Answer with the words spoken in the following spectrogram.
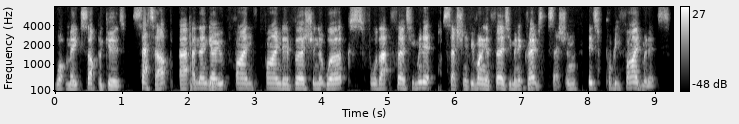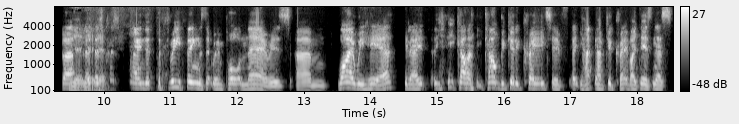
what makes up a good setup uh, and then go yeah. find find a version that works for that 30 minute session. If you're running a 30 minute creative session, it's probably five minutes. But yeah, as Chris explained, the, the three things that were important there is um, why are we here? You know, you can't you can't be good at creative. You have, have good creative ideas unless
